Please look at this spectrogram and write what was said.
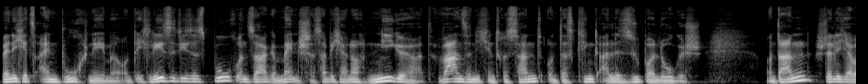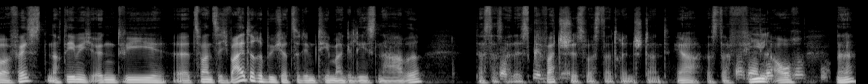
wenn ich jetzt ein Buch nehme und ich lese dieses Buch und sage, Mensch, das habe ich ja noch nie gehört, wahnsinnig interessant und das klingt alles super logisch. Und dann stelle ich aber fest, nachdem ich irgendwie äh, 20 weitere Bücher zu dem Thema gelesen habe, dass das alles Quatsch ist, was da drin stand. Ja, dass da viel auch, ne?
